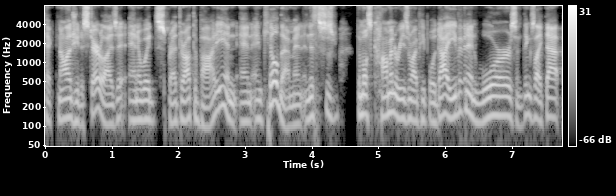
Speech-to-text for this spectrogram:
technology to sterilize it and it would spread throughout the body and and and kill them. And, and this is the most common reason why people would die, even in wars and things like that.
